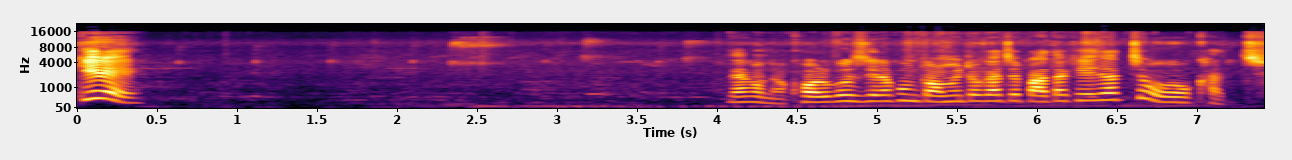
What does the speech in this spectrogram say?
কি দেখো না খরগোশ যেরকম টমেটো গাছে পাতা খেয়ে যাচ্ছে ও খাচ্ছে।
